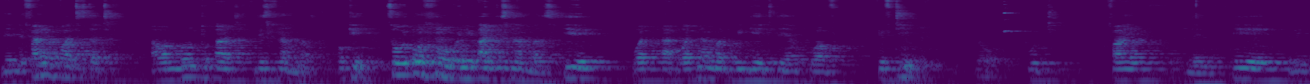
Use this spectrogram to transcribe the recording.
Then the final part is that i'm going to add these numbers. Okay. So we all know when you add these numbers here what uh, what number do we get there? We have 15 so put 5 then here 3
